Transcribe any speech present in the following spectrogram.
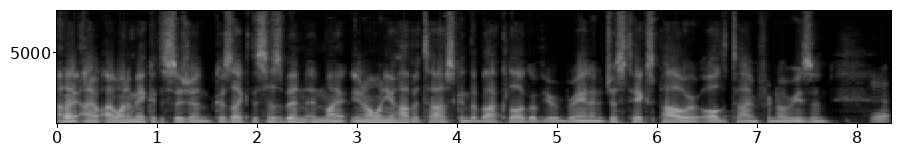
Decide and i i, I want to make a decision because like this has been in my you know when you have a task in the backlog of your brain and it just takes power all the time for no reason yeah.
